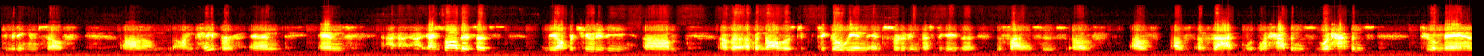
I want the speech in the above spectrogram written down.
committing himself um, on paper, and and I, I saw this as the opportunity um, of, a, of a novelist to, to go in and sort of investigate the, the silences of, of of of that. What happens? What happens to a man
